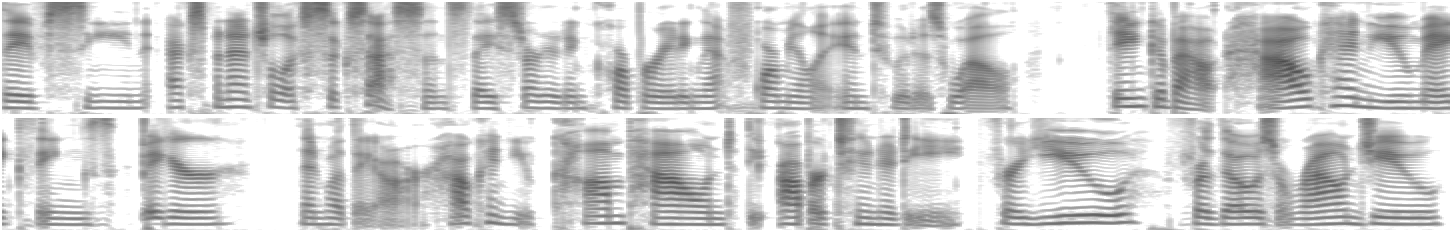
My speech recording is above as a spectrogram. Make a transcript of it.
they've seen exponential success since they started incorporating that formula into it as well. Think about how can you make things bigger than what they are? How can you compound the opportunity for you, for those around you,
